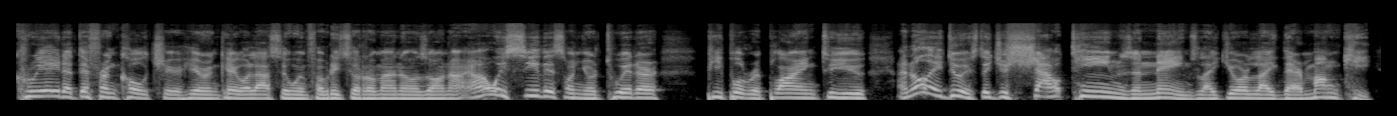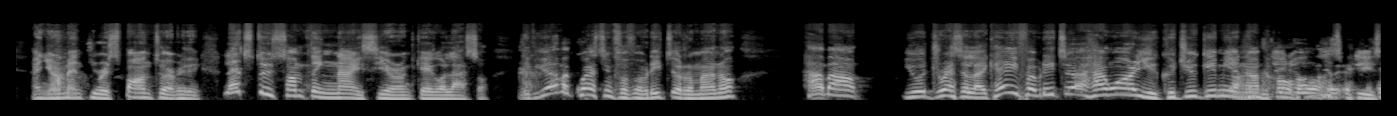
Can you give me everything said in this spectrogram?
create a different culture here in Que Golazo when Fabrizio Romano is on. I always see this on your Twitter, people replying to you, and all they do is they just shout teams and names like you're like their monkey and you're meant to respond to everything. Let's do something nice here on Que Golazo. If you have a question for Fabrizio Romano, how about you address it like, hey, Fabrizio, how are you? Could you give me an update on this, please?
